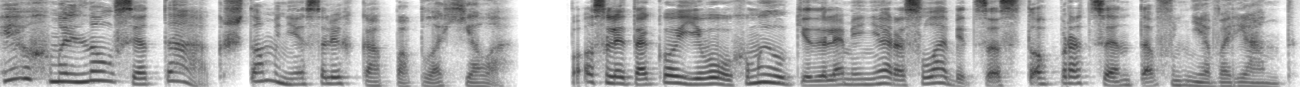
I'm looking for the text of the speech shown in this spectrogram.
И ухмыльнулся так, что мне слегка поплохело. После такой его ухмылки для меня расслабиться сто процентов не вариант.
